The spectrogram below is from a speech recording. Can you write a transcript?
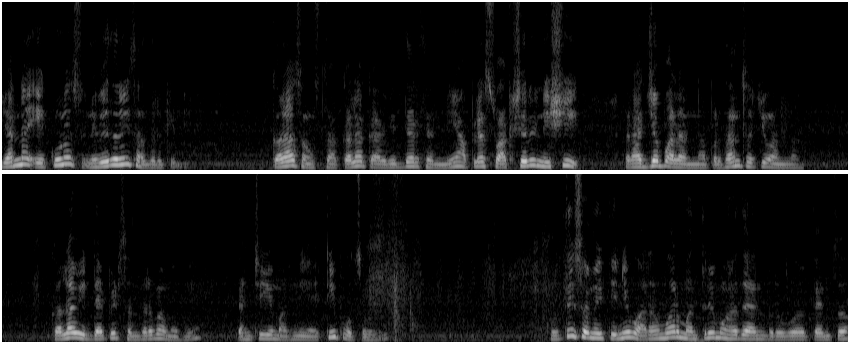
यांना एकूणच निवेदनही सादर केली. कला संस्था कलाकार विद्यार्थ्यांनी आपल्या स्वाक्षरीनिशी राज्यपालांना प्रधान सचिवांना कला विद्यापीठ संदर्भामध्ये त्यांची जी मागणी आहे ती पोचवली. कृती समितीने वारंवार मंत्री महोदयांबरोबर त्यांचं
